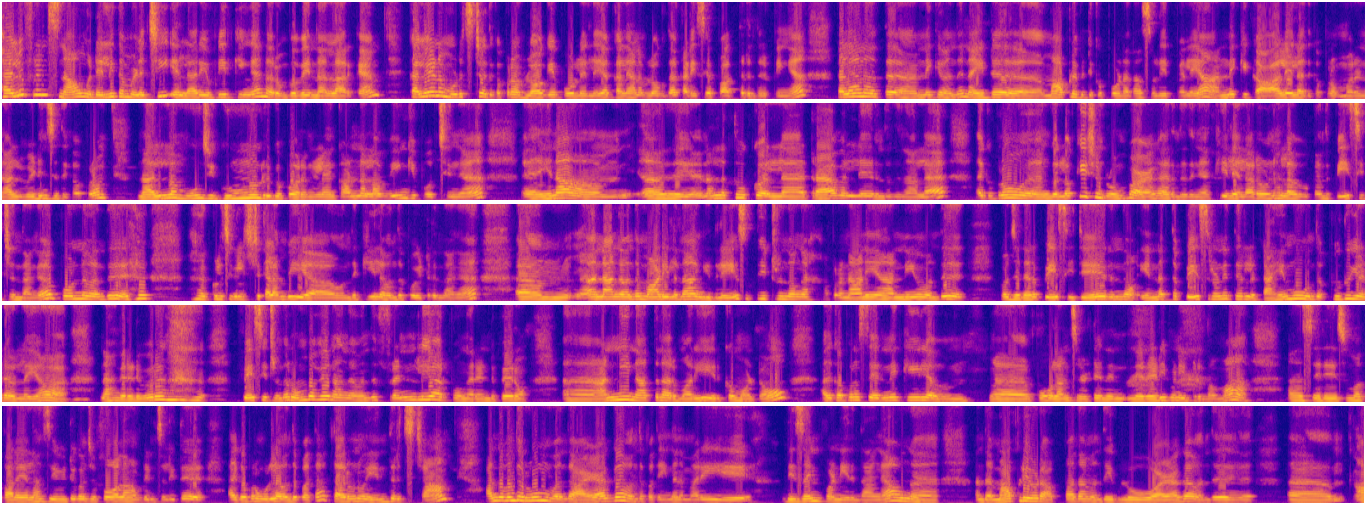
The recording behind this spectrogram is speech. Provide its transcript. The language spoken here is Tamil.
ஹலோ ஃப்ரெண்ட்ஸ் நான் உங்க டெல்லி தமிழச்சி. எல்லாரும் எப்படி இருக்கீங்க? நான் ரொம்பவே நல்லா இருக்கேன். கல்யாணம் முடிச்சுட்டு அதுக்கப்புறம் vlog-ஏ போடல இல்லையா? கல்யாண vlog தான் கடைசியா பார்த்துருந்துருப்பீங்க. கல்யாணத்தை அன்னைக்கு வந்து நைட்டு மாப்பிள்ளை வீட்டுக்கு போனதான் சொல்லியிருப்பேன் இல்லையா? அன்னைக்கு காலையில அதுக்கப்புறம் மறுநாள் விடிஞ்சதுக்கு அப்புறம் மூஞ்சி கும்முன்னு இருக்கு பாருங்களேன். கண்ணெல்லாம் வீங்கி போச்சுங்க. ஏன்னா அது நல்ல தூக்கம் இல்லை டிராவல்ல இருந்ததுனால. அதுக்கப்புறம் அங்க லொக்கேஷன் ரொம்ப அழகா இருந்ததுங்க. கீழே எல்லாரும் நல்லா உட்காந்து பேசிட்டு இருந்தாங்க. பொண்ணு வந்து குளிச்சு கிளம்பி வந்து கீழே வந்து போயிட்டு இருந்தாங்க. நாங்கள் நாங்க வந்து மாடியில தான் அங்க இதுலயே சுத்திட்டு இருந்தோங்க. அப்புறம் நானே அண்ணியும் வந்து கொஞ்ச நேரம் பேசிட்டே இருந்தோம். என்னத்த பேசுறோன்னே தெரியல. டைமும் வந்து புது இடம் இல்லையா? நாங்க ரெண்டு பேரும் பேசிட்டு இருந்தோம். ரொம்பவே நாங்க வந்து ஃப்ரெண்ட்லியா இருப்போங்க ரெண்டு பேரும். ஆஹ் அண்ணி நாத்தனார் மாதிரியே இருக்க மாட்டோம். அதுக்கப்புறம் சரின்னு கீழே போகலான்னு சொல்லிட்டு ரெடி பண்ணிட்டு இருந்தோமா? சரி சும்மா தலையெல்லாம் சீவிட்டு கொஞ்சம் போகலாம் அப்படின்னு சொல்லிட்டு அதுக்கப்புறம் உள்ள வந்து பார்த்தா தருணம் எந்திரிச்சிட்டான். அங்க வந்து ரூம் வந்து அழகா வந்து பாத்தீங்கன்னா இந்த மாதிரி டிசைன் பண்ணியிருந்தாங்க. அவங்க அந்த மாப்பிள்ளையோட அப்பா தான் வந்து இவ்வளோ அழகாக வந்து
